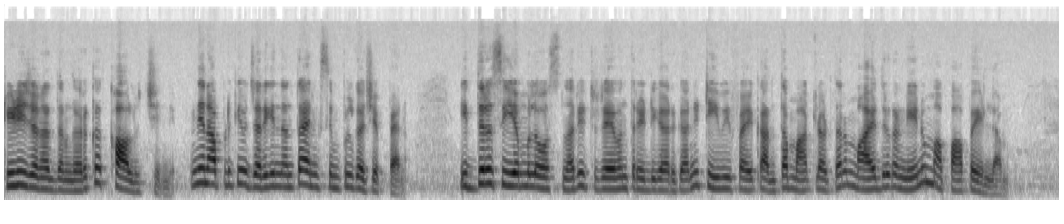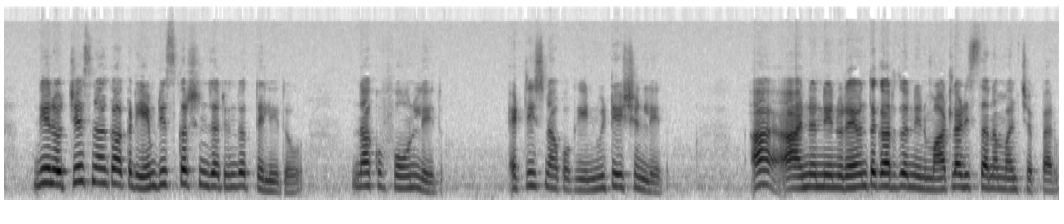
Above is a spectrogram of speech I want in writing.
టీడీ జనార్దన్ గారికి కాల్ వచ్చింది. నేను అప్పటికి జరిగిందంతా ఆయనకి సింపుల్గా చెప్పాను. ఇద్దరు సీఎంలు వస్తున్నారు. ఇటు రేవంత్ రెడ్డి గారు కానీ టీవీ ఫైవ్కి అంతా మాట్లాడతారు. మా ఎదురుగా నేను మా పాప వెళ్ళాము నేను వచ్చేసినాక అక్కడ ఏం డిస్కషన్ జరిగిందో తెలీదు. నాకు ఫోన్ లేదు. అట్లీస్ట్ నాకు ఒక ఇన్విటేషన్ లేదు. ఆయన నేను రేవంత్ గారితో నేను మాట్లాడిస్తానమ్మా అని చెప్పారు.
